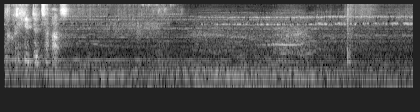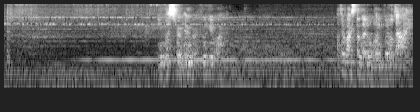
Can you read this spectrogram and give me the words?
Look what he did to us. You must remember who you are. Otherwise, the little one will die.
